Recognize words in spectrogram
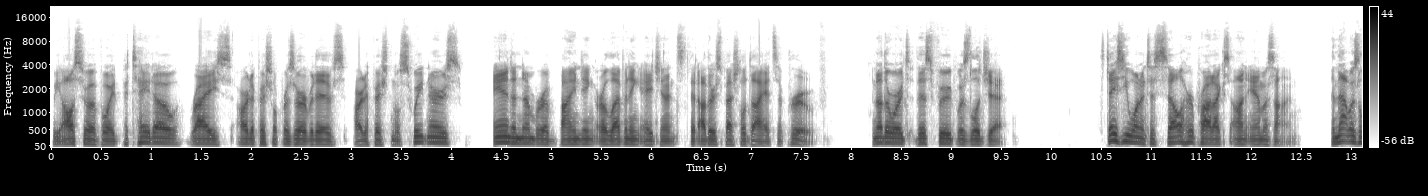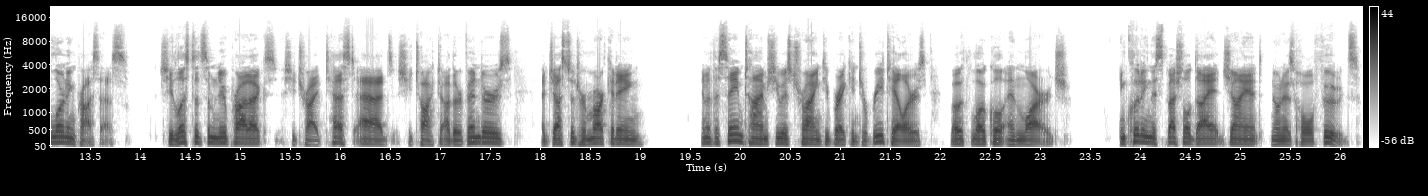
we also avoid potato, rice, artificial preservatives, artificial sweeteners, and a number of binding or leavening agents that other special diets approve. In other words, this food was legit. Stacy wanted to sell her products on Amazon, and that was a learning process. She listed some new products, she tried test ads, she talked to other vendors, adjusted her marketing, and at the same time, she was trying to break into retailers, both local and large, including the special diet giant known as Whole Foods.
